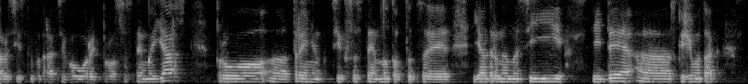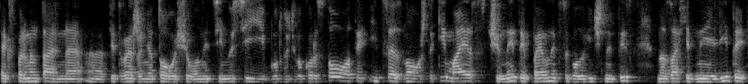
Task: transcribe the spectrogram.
е, Російській Федерації, говорить про системи ЯРС, про е, тренінг цих систем. Ну тобто, це ядерні носії, йде, е, скажімо так. Експериментальне підтвердження того, що вони ці носії будуть використовувати, і це знову ж таки має зчинити певний психологічний тиск на західні еліти.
